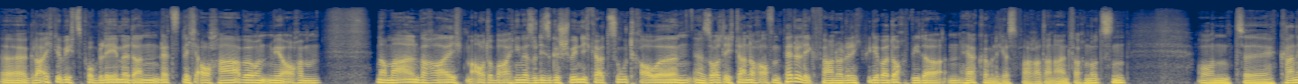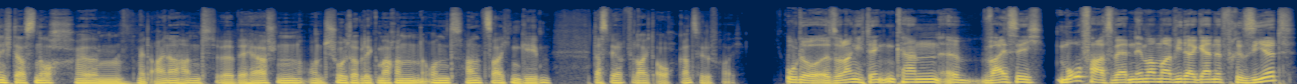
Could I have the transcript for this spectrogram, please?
äh, Gleichgewichtsprobleme dann letztlich auch habe und mir auch im normalen Bereich, im Autobereich nicht mehr so diese Geschwindigkeit zutraue, äh, sollte ich dann noch auf dem Pedelec fahren oder nicht lieber doch wieder ein herkömmliches Fahrrad dann einfach nutzen. Und äh, kann ich das noch ähm, mit einer Hand äh, beherrschen und Schulterblick machen und Handzeichen geben? Das wäre vielleicht auch ganz hilfreich. Udo, solange ich denken kann, äh, weiß ich, Mofas werden immer mal wieder gerne frisiert.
